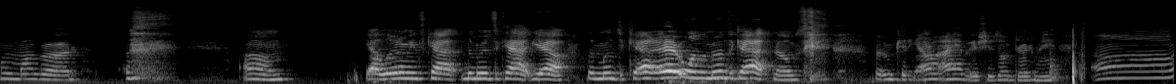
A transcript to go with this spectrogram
Oh my god. um. Yeah, Luna means cat. The moon's a cat. Yeah, the moon's a cat. Everyone, the moon's a cat. No, I'm kidding. I don't. I have issues. Don't judge me. Uh,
